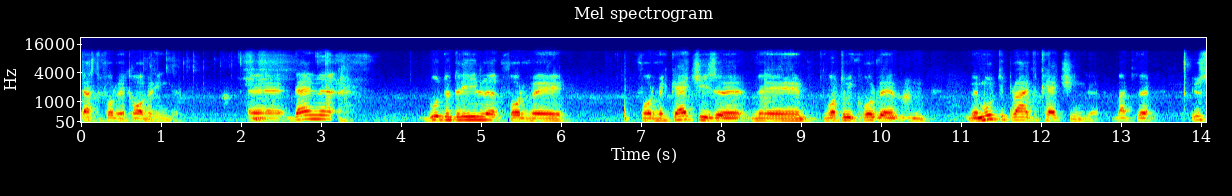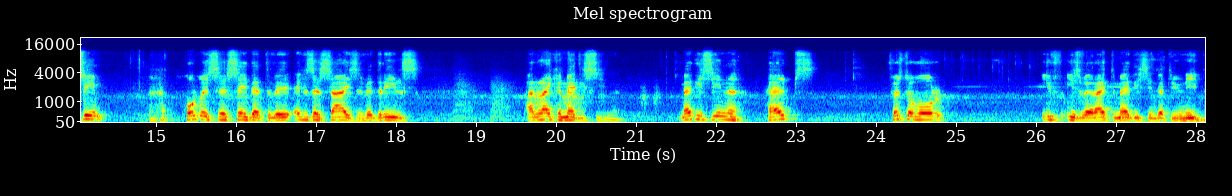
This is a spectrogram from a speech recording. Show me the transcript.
just for recovering. Uh, then uh, good drill for the for the catch is uh, the what we call the the multiplied catching. But uh, you see, always uh, say that the exercise, the drills, are like a medicine. Medicine helps, first of all, if is the right medicine that you need.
